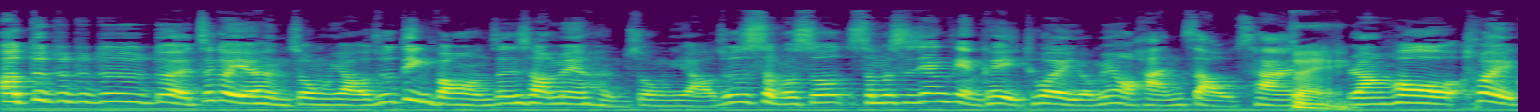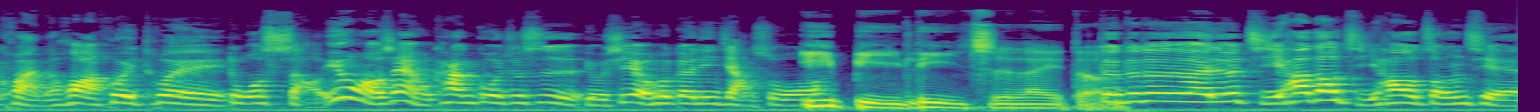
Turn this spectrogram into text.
哦，对对对对对对，这个也很重要，就是订房网站上面很重要，就是什么时候、什么时间点可以退，有没有含早餐，对然后退款的话会退多少？因为我好像有看过，就是有些也会跟你讲说，一比例之类的。对对对对对，就几号到几号中前，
